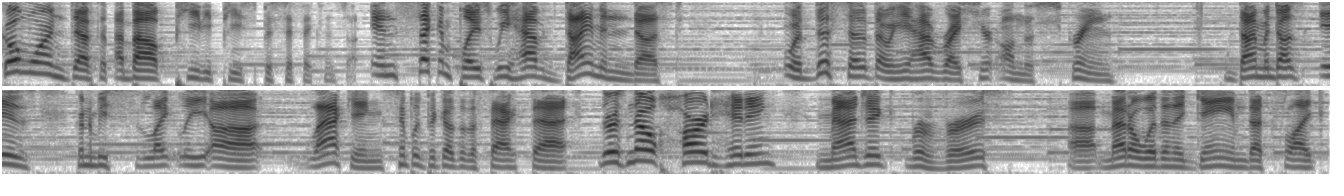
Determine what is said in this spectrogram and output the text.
go more in depth about pvp specifics and such. In second place we have diamond dust with this setup that we have right here on the screen Diamond Dust is going to be slightly uh, lacking simply because of the fact that there's no hard hitting magic reverse uh, medal within a game that's like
